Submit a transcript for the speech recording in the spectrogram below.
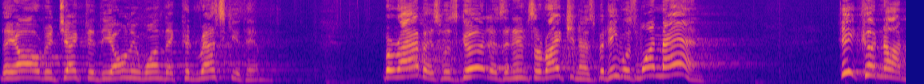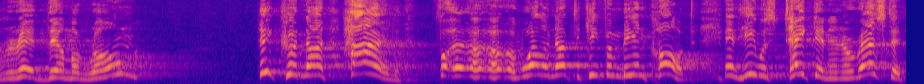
They all rejected the only one that could rescue them. Barabbas was good as an insurrectionist, but he was one man. He could not rid them of Rome. He could not hide for, uh, uh, uh, well enough to keep from being caught. And he was taken and arrested.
